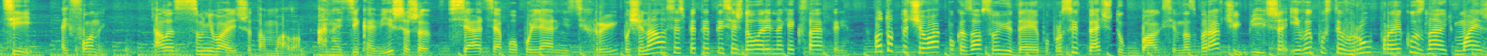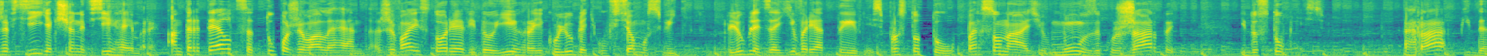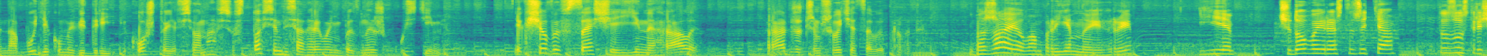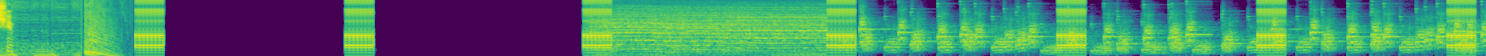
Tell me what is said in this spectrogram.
Ці айфони. Але сумніваюсь, що там мало. А найцікавіше, що вся ця популярність гри починалася з 5 тисяч доларів на кікстартері. Ну тобто, чувак показав свою ідею, попросив 5 штук баксів, назбирав чуть більше і випустив гру, про яку знають майже всі, якщо не всі геймери. Undertale – це тупо жива легенда, жива історія відеоігри, яку люблять у всьому світі. Люблять за її варіативність, простоту, персонажів, музику, жарти і доступність. Гра піде на будь-якому відрі і коштує всього на всього 170 гривень без знижок у стімі. Якщо ви все ще її не грали, раджу чим швидше це виправити. Бажаю вам приємної гри і чудової решти життя. До зустрічі! Uh...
